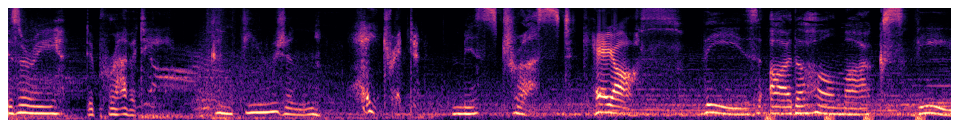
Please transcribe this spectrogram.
Misery, depravity, confusion, hatred, mistrust, chaos, These are the hallmarks. These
